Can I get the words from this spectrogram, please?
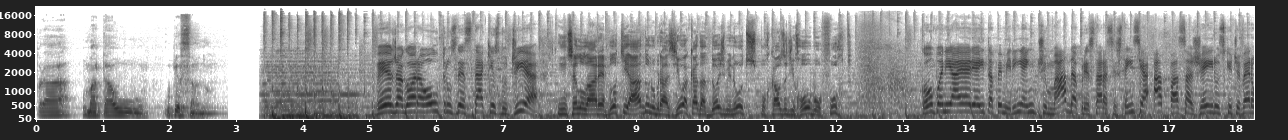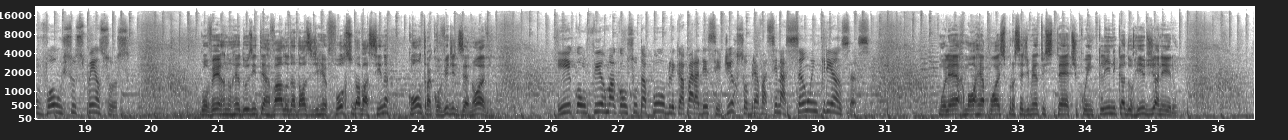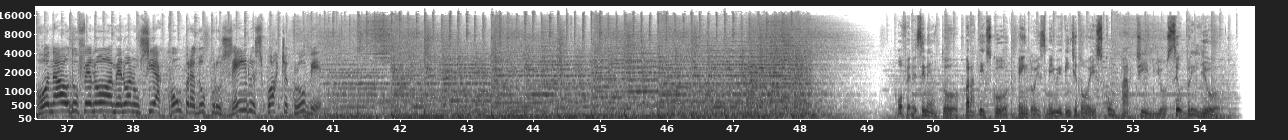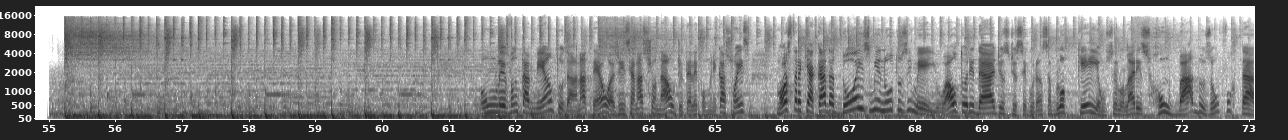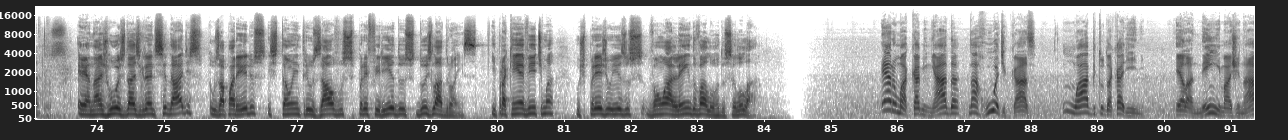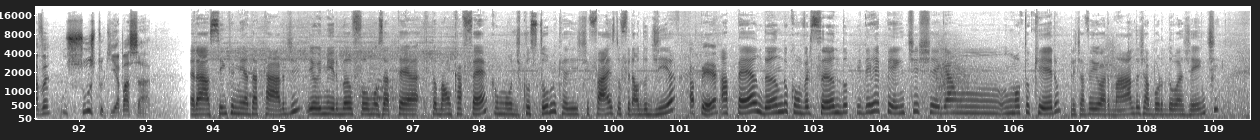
para matar o, o Pessano. Veja agora outros destaques do dia. Um celular é bloqueado no Brasil a cada dois minutos por causa de roubo ou furto. Companhia Aérea Itapemirim é intimada a prestar assistência a passageiros que tiveram voos suspensos. Governo reduz intervalo da dose de reforço da vacina contra a Covid-19. E confirma a consulta pública para decidir sobre a vacinação em crianças. Mulher morre após procedimento estético em clínica do Rio de Janeiro. Ronaldo Fenômeno anuncia a compra do Cruzeiro Esporte Clube. Oferecimento Bradesco. Em 2022, compartilhe o seu brilho. Um levantamento da Anatel, Agência Nacional de Telecomunicações, mostra que a cada dois minutos e meio, autoridades de segurança bloqueiam celulares roubados ou furtados. É, nas ruas das grandes cidades, os aparelhos estão entre os alvos preferidos dos ladrões. E para quem é vítima, os prejuízos vão além do valor do celular. Era uma caminhada na rua de casa, um hábito da Karine. Ela nem imaginava o susto que ia passar. Era às 5 e meia da tarde, eu e minha irmã fomos até tomar um café, como de costume que a gente faz no final do dia. A pé? A pé, andando, conversando, e de repente chega um, um motoqueiro, ele já veio armado, já abordou a gente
